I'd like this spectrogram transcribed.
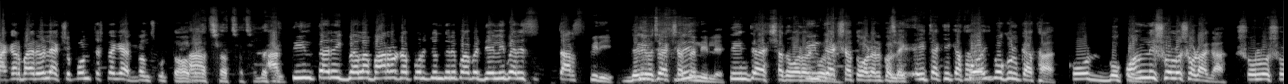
ঢাকার বাইরে হলে একশো পঞ্চাশ টাকা অ্যাডভান্স করতে হবে। আচ্ছা আচ্ছা আচ্ছা আর তারিখ বেলা বারোটা পর্যন্ত পাবে ডেলিভারি চার্জ ফ্রি Delivery একসাথে নিলে। তিনটা একসাথে অর্ডার তিনটা একসাথে অর্ডার করলে। এইটা কি কথা কোট বকুল কাঁথা। কোড বকুল। অনলি ষোলোশো টাকা। ষোলোশো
